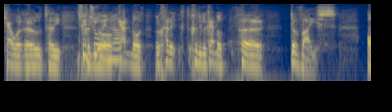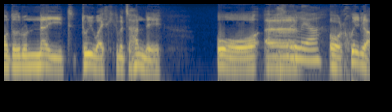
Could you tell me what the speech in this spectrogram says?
llawer, yy, talu Trwy chydig o trwy'n fel. ganodd, chydig o ganodd per device. Ond oedden nhw'n neud dwywaith cyn gymaint â hynny o yy... Chwilio. ...o'r chwilio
